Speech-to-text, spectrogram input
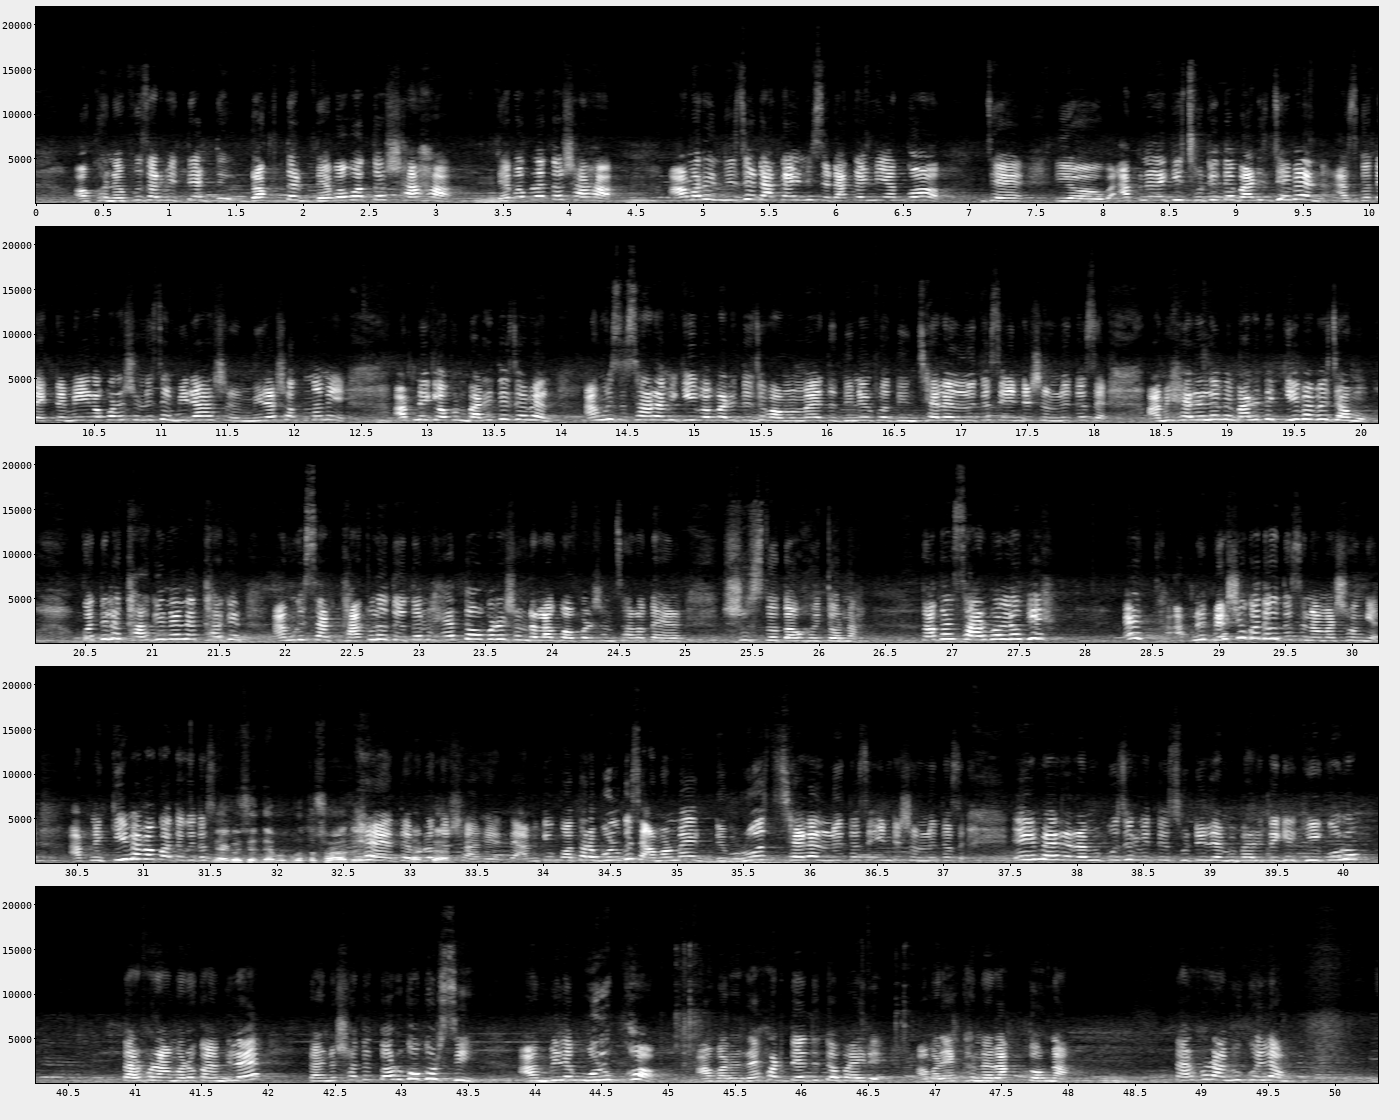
ওখানে পূজার ভিতরে ডক্টর দেবব্রত সাহা দেবব্রত সাহা। আমার নিজে ডাকাই নিছে ডাকাই নিয়ে ক যে ইয়ো, আপনারা কি ছুটিতে বাড়ি যাবেন? আজকে তো একটা মেয়ের অপারেশন হয়েছে মীরা মীরা সৎনামে। আপনি কি এখন বাড়িতে যাবেন? আমি বলছি, স্যার আমি কীভাবে বাড়িতে যাব? আমার মায়ের তো দিনের পর দিন ছেলে লইতেছে ইন্ডেকশন লইতেছে। আমি হেরেলে আমি বাড়িতে কীভাবে যাব? কইলে থাকেন না থাকেন। আমি বলি, স্যার থাকলেও তো তখন হ্যাঁ তো অপারেশনটা লাগবে অপারেশন ছাড়া তো সুস্থতাও হইতো না। তখন স্যার বলল কি আপনি বেশি কথা কইতেছেন আমার সঙ্গে। আপনি কীভাবে কথা কইতেছেন? কে কইছে দেবব্রত সাহায্য হ্যাঁ দেবব্রত সাহে আমি কি কথাটা ভুল কইছি? আমার মায়ের রোজ ছেড়ে লইতেছে ইন্ডেকশন লইতেছে। এই মেয়ের আমি পুজোর ভিতরে ছুটি আমি বাড়িতে গিয়ে কি করব তারপর আমারও কামবিলে তাইনের সাথে তর্ক করছি? আমি বিলে মূর্খ আমার রেফার দিয়ে দিত বাইরে আমার এখানে রাখতো না। তারপর আমি কইলাম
